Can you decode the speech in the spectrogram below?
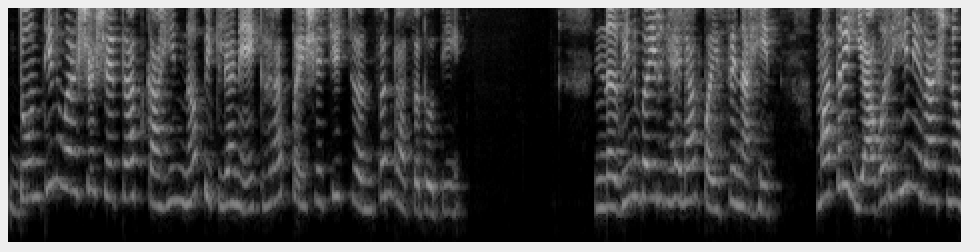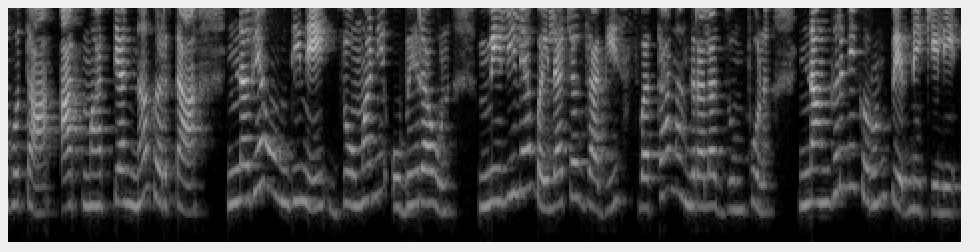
दोन तीन वर्ष शेतात काही न पिकल्याने घरात पैशाची चणचण भासत होती. नवीन बैल घ्यायला पैसे नाहीत. मात्र यावरही निराश न होता आत्महत्या न करता नव्या उमदीने जोमाने उभे राहून मेलेल्या बैलाच्या जागी स्वतः नांगराला जुंपून नांगरणी करून पेरणी केली.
